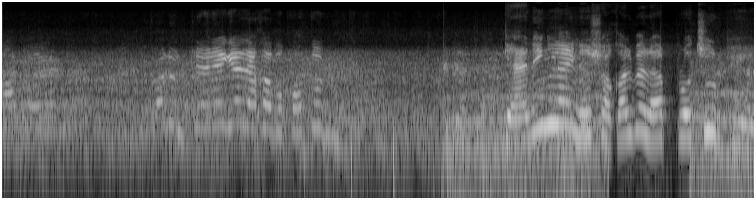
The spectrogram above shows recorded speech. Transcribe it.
আট হয়ে গেছে। চলুন ট্রেনে গিয়ে দেখাবো কত ভিড় ক্যানিং লাইনে সকালবেলা প্রচুর ভিড়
